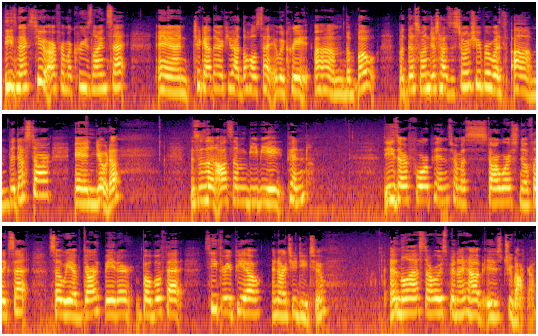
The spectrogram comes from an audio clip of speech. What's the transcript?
These next two are from a cruise line set, and together if you had the whole set it would create um, the boat but this one just has a Stormtrooper with um, the Death Star and Yoda. This is an awesome BB-8 pin. These are four pins from a Star Wars Snowflake set. So we have Darth Vader, Boba Fett, C-3PO, and R2-D2. And the last Star Wars pin I have is Chewbacca.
